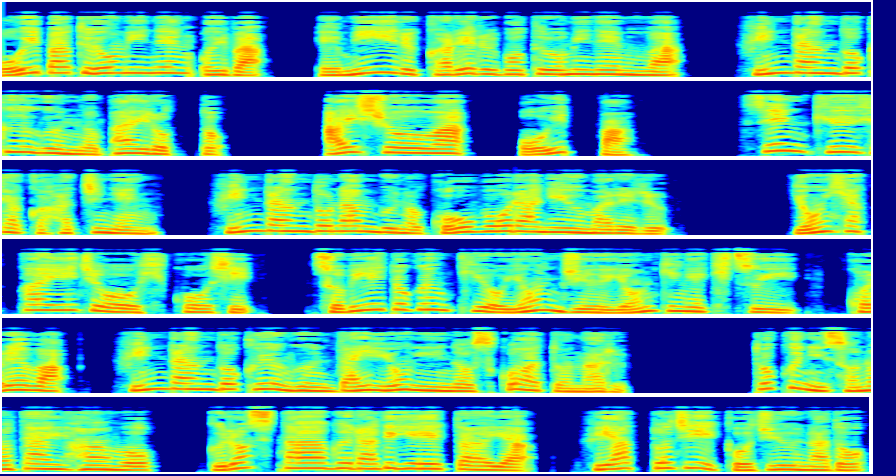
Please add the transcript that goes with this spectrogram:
オイバ・トゥオミネン・オイバ、エミール・カレルボ・トゥオミネンは、フィンランド空軍のパイロット。愛称は、オイッパ。1908年、フィンランド南部のコーボーラに生まれる。400回以上飛行し、ソビエト軍機を44機撃墜。これは、フィンランド空軍第4位のスコアとなる。特にその大半を、グロスターグラディエーターや、フィアット G50 など、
